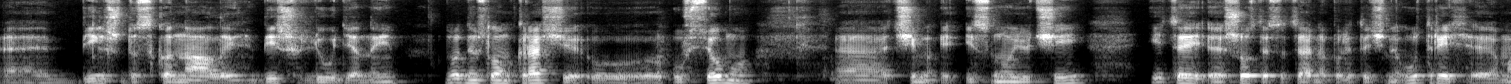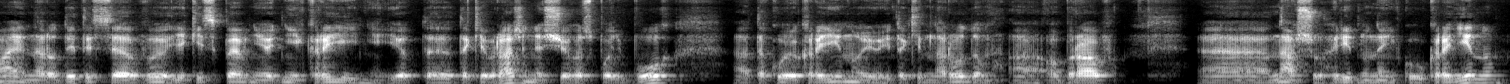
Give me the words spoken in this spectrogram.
е, більш досконалий, більш людяний. Ну, одним словом, краще у, у всьому, е, чим існуючий. І цей е, шостий соціально-політичний устрій е, має народитися в якійсь певній одній країні. І от таке враження, що Господь Бог такою країною і таким народом обрав нашу рідну неньку Україну.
